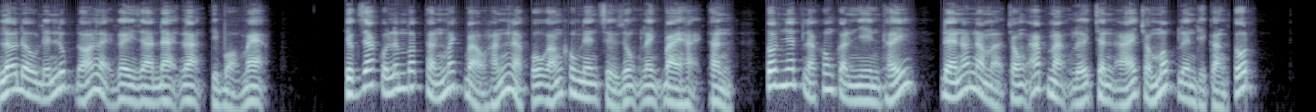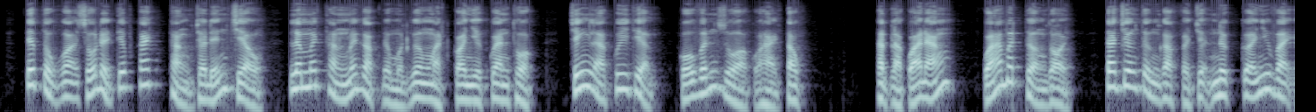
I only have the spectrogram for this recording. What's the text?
Lỡ đầu đến lúc đó lại gây ra đại loạn thì bỏ mẹ. Trực giác của Lâm Bắc Thần mách bảo hắn là cố gắng không nên sử dụng lệnh bài hải thần, tốt nhất là không cần nhìn thấy, để nó nằm ở trong áp mạng lưới chân ái cho mốc lên thì càng tốt. Tiếp tục gọi số để tiếp khách thẳng cho đến chiều, Lâm Mách Thần mới gặp được một gương mặt coi như quen thuộc, chính là Quy Thiểm, cố vấn rùa của hải tộc. Thật là quá đáng, quá bất thường rồi, ta chưa từng gặp phải chuyện nực cười như vậy.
